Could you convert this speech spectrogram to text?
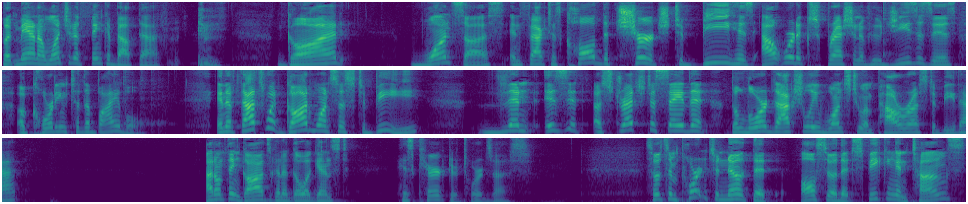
But man, I want you to think about that. God wants us, in fact, has called the church to be his outward expression of who Jesus is according to the Bible. And if that's what God wants us to be, then is it a stretch to say that the Lord actually wants to empower us to be that? I don't think God's going to go against his character towards us. So it's important to note that also that speaking in tongues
